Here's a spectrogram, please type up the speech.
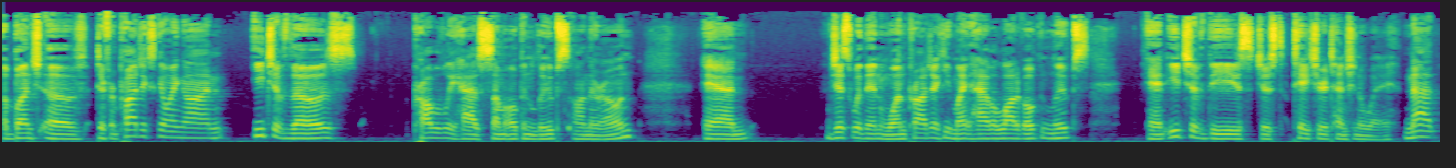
a bunch of different projects going on each of those probably has some open loops on their own. And just within one project you might have a lot of open loops and each of these just takes your attention away not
